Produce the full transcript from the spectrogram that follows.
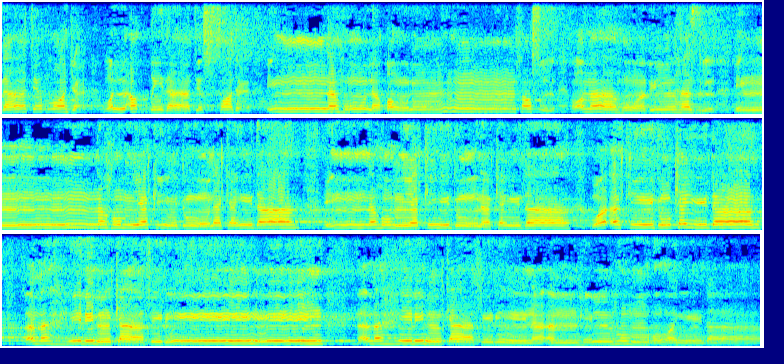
ذات الرجع والأرض ذات الصدع إنه لقول فصل وما هو بالهزل إنهم يكيدون كيدا إنهم يكيدون كيدا وأكيد كيدا فمهل الكافرين. فمهل الكافرين أمهلهم رويداً.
